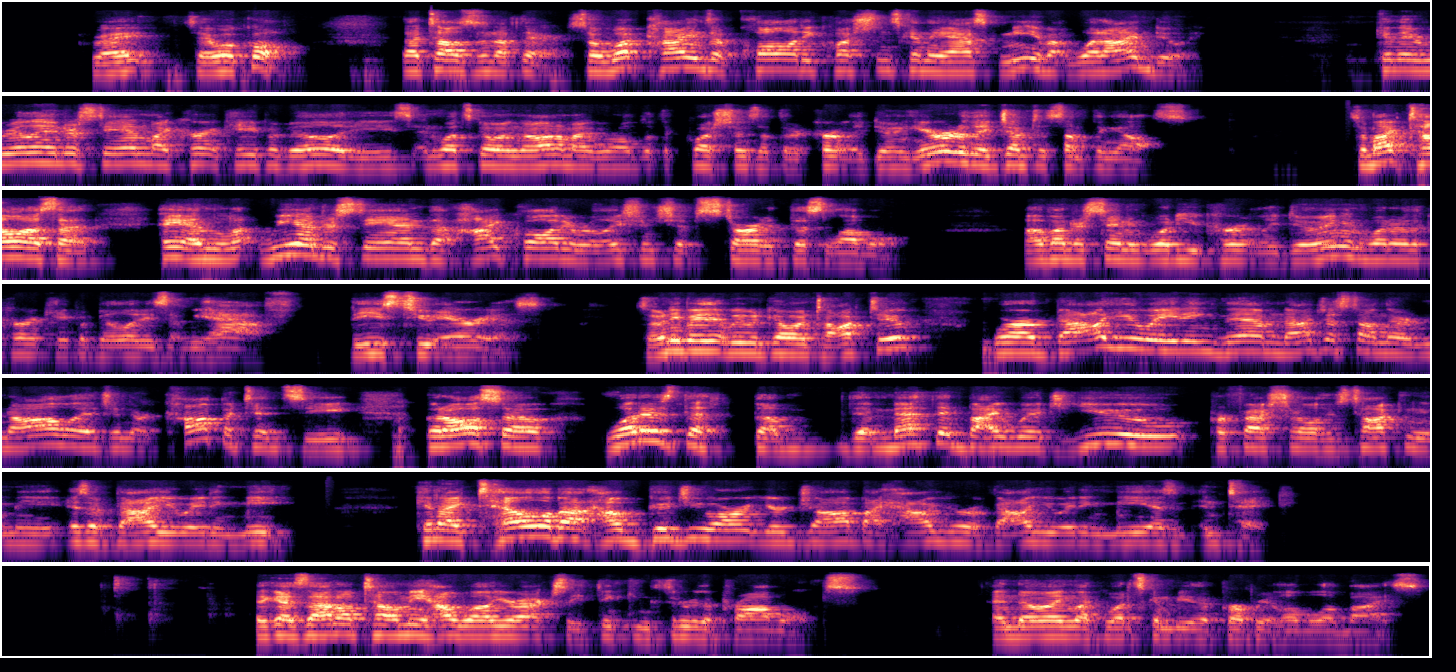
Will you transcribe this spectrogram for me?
right? Say well cool. That tells us enough there. So what kinds of quality questions can they ask me about what i'm doing? Can they really understand my current capabilities and what's going on in my world with the questions that they're currently doing here or do they jump to something else? So it might tell us that hey and we understand that high quality relationships start at this level of understanding what are you currently doing and what are the current capabilities that we have these two areas. So anybody that we would go and talk to, we're evaluating them not just on their knowledge and their competency, but also what is the, the, the method by which you, professional who's talking to me, is evaluating me? Can I tell about how good you are at your job by how you're evaluating me as an intake? Because that'll tell me how well you're actually thinking through the problems and knowing like what's going to be the appropriate level of advice.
